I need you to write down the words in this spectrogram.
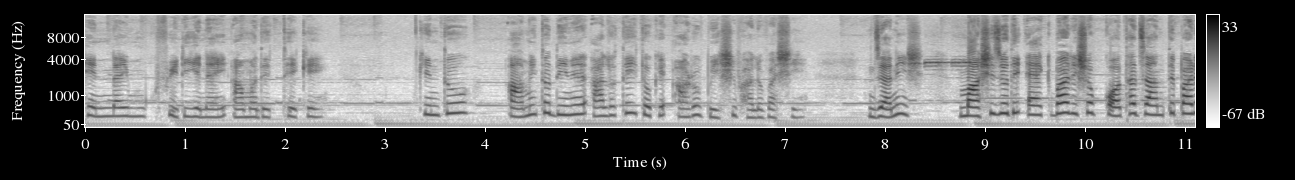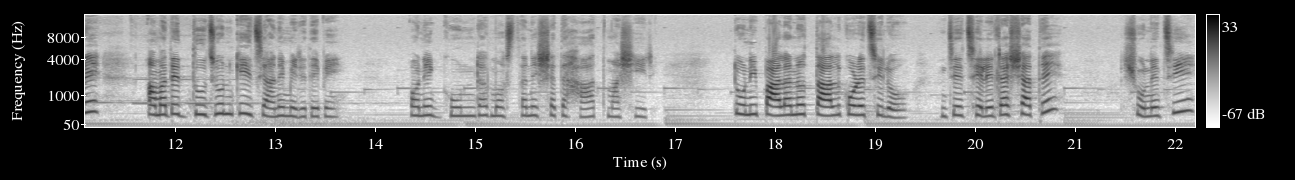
ঘেন্নায় মুখ ফিরিয়ে নেয় আমাদের থেকে। কিন্তু আমি তো দিনের আলোতেই তোকে আরও বেশি ভালোবাসি। জানিস, মাসি যদি একবার এসব কথা জানতে পারে, আমাদের দুজনকেই জানে মেরে দেবে। অনেক গুন্ডা মস্তানের সাথে হাত মাসির। টুনি পালানোর তাল করেছিল যে ছেলেটার সাথে। শুনেছি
